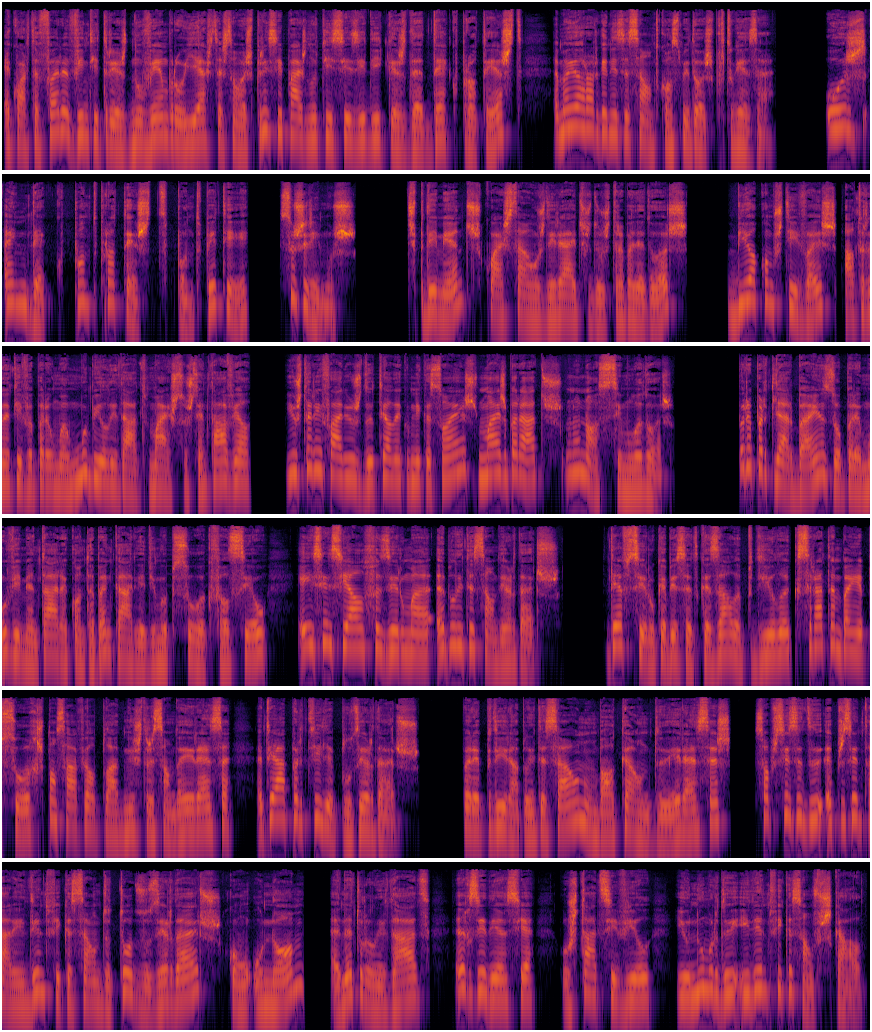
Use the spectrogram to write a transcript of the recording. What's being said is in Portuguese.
É quarta-feira, 23 de novembro, e estas são as principais notícias e dicas da DECO Proteste, a maior organização de consumidores portuguesa. Hoje, em DECO.proteste.pt, sugerimos despedimentos, quais são os direitos dos trabalhadores, biocombustíveis, alternativa para uma mobilidade mais sustentável, e os tarifários de telecomunicações mais baratos no nosso simulador. Para partilhar bens ou para movimentar a conta bancária de uma pessoa que faleceu, é essencial fazer uma habilitação de herdeiros. Deve ser o cabeça de casal a pedi-la, que será também a pessoa responsável pela administração da herança até à partilha pelos herdeiros. Para pedir a habilitação num balcão de heranças, só precisa de apresentar a identificação de todos os herdeiros, com o nome, a naturalidade, a residência, o estado civil e o número de identificação fiscal.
